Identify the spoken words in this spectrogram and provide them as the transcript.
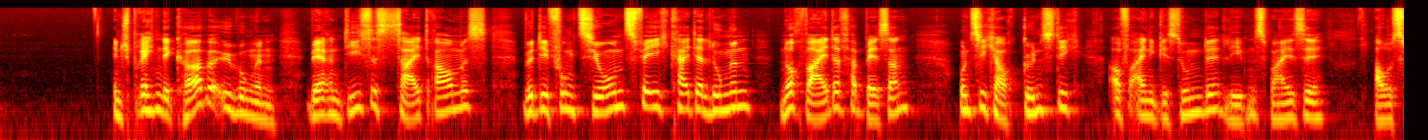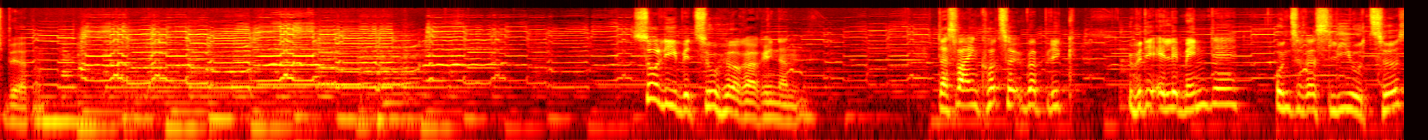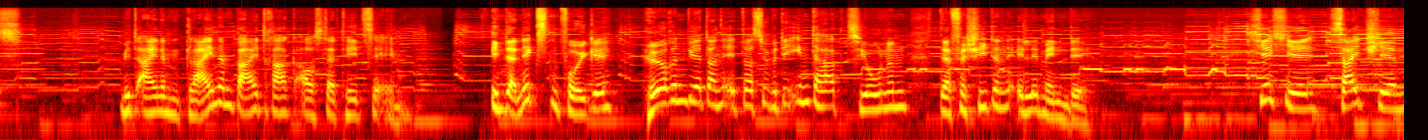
Entsprechende Körperübungen während dieses Zeitraumes wird die Funktionsfähigkeit der Lungen noch weiter verbessern und sich auch günstig auf eine gesunde Lebensweise auswirken. So, liebe Zuhörerinnen, das war ein kurzer Überblick über die Elemente unseres Liuzys mit einem kleinen Beitrag aus der TCM. In der nächsten Folge hören wir dann etwas über die Interaktionen der verschiedenen Elemente. Kirche, Seitchen,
